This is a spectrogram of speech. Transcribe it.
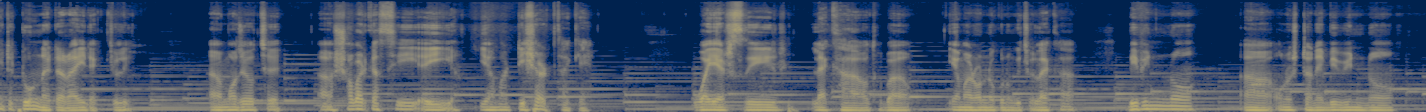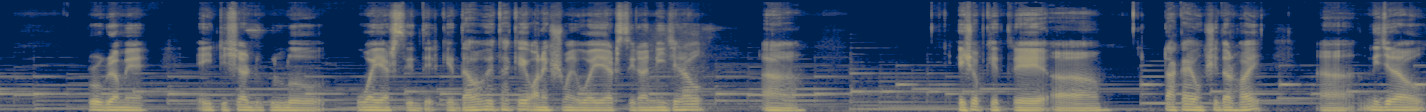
এটা ট্যুর না এটা রাইড অ্যাকচুয়ালি মজা হচ্ছে সবার কাছেই এই ইয়ামার টি শার্ট থাকে ওয়াইআরসির লেখা অথবা ইয়ামার অন্য কোনো কিছু লেখা। বিভিন্ন অনুষ্ঠানে বিভিন্ন প্রোগ্রামে এই টি শার্টগুলো ওয়াইআরসিদেরকে দেওয়া হয়ে থাকে অনেক সময় ওয়াইআরসিরা নিজেরাও এইসব ক্ষেত্রে টাকায় অংশীদার হয়। নিজেরাও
